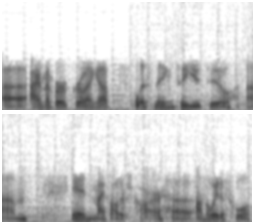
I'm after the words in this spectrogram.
I remember growing up listening to U2. Um, in my father's car uh, on the way to school.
